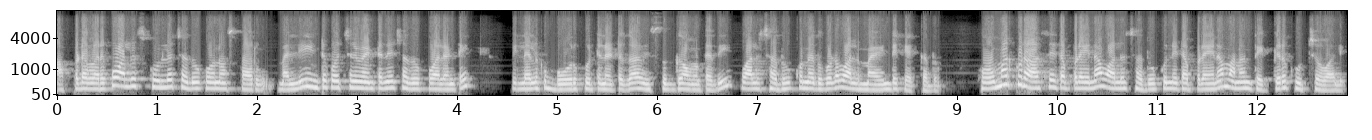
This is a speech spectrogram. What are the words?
అప్పటి వరకు వాళ్ళు స్కూల్లో చదువుకొని వస్తారు. మళ్ళీ ఇంటికి వచ్చిన వెంటనే చదువుకోవాలంటే పిల్లలకు బోరు కుట్టినట్టుగా విసుగ్గా ఉంటది. వాళ్ళు చదువుకున్నది కూడా వాళ్ళ మైండ్కి ఎక్కదు. హోంవర్క్ రాసేటప్పుడైనా వాళ్ళు చదువుకునేటప్పుడైనా మనం దగ్గర కూర్చోవాలి.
